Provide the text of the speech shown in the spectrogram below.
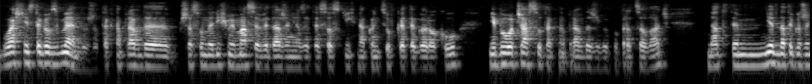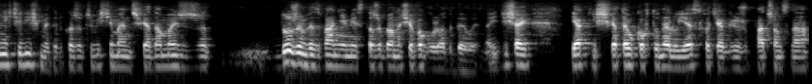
Właśnie z tego względu, że tak naprawdę przesunęliśmy masę wydarzeń AZS-owskich na końcówkę tego roku. Nie było czasu tak naprawdę, żeby popracować nad tym, nie dlatego, że nie chcieliśmy, tylko rzeczywiście mając świadomość, że dużym wyzwaniem jest to, żeby one się w ogóle odbyły. No i dzisiaj jakieś światełko w tunelu jest, choć jak już patrząc na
